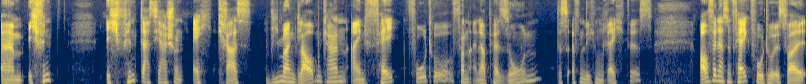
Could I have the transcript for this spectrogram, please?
Ähm, ich finde ich find das ja schon echt krass, wie man glauben kann, ein Fake-Foto von einer Person des öffentlichen Rechtes, auch wenn das ein Fake-Foto ist, weil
